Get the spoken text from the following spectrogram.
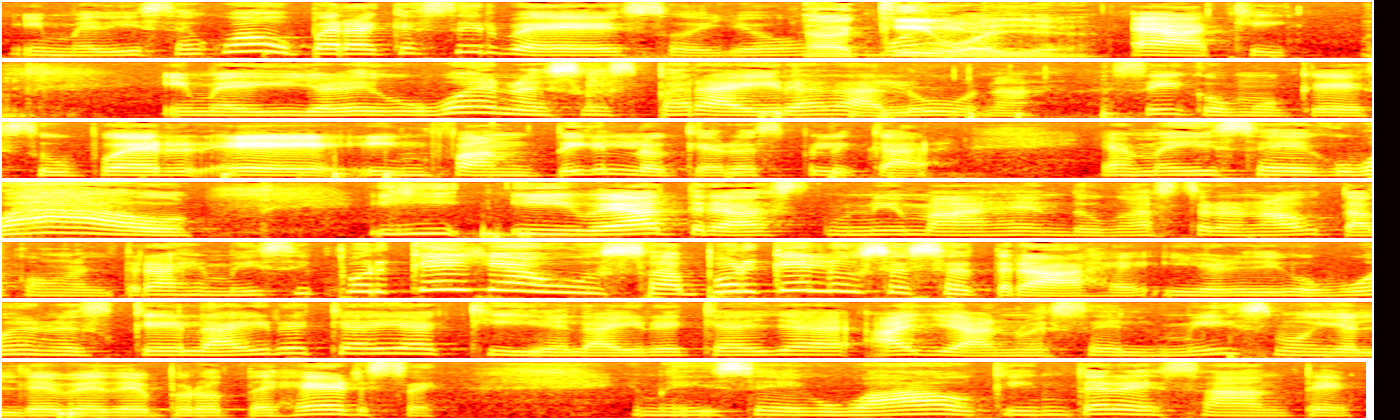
Y me dice, wow, ¿para qué sirve eso? Y yo, ¿Aquí o "Bueno, allá?" "Ah, Aquí. Y me, yo le digo, bueno, eso es para ir a la luna. Así como que súper eh, infantil lo quiero explicar. Y ella me dice, wow. Y, y ve atrás una imagen de un astronauta con el traje. Y me dice, ¿por qué ella usa, por qué él usa ese traje? Y yo le digo, bueno, es que el aire que hay aquí, el aire que hay allá no es el mismo y él debe de protegerse. Y me dice, wow, qué interesante.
